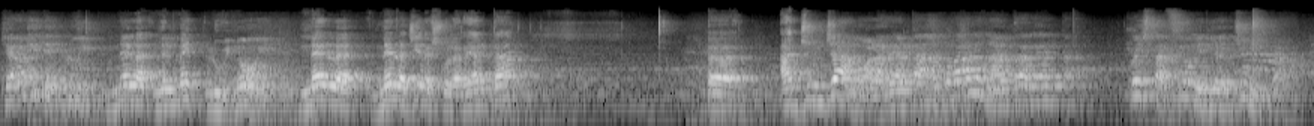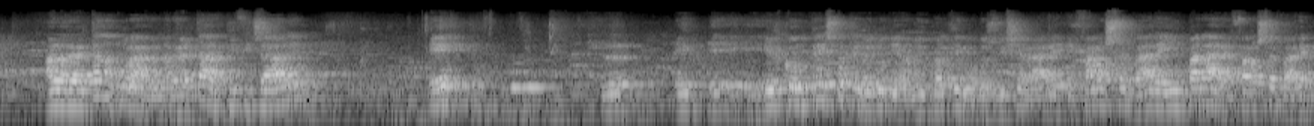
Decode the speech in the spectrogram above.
Chiaramente lui, nella, nel, lui noi, nel, nell'agire sulla realtà, eh, aggiungiamo alla realtà naturale un'altra realtà. Questa azione di aggiunta alla realtà naturale, una realtà artificiale, è è, è, è, il contesto che noi dobbiamo in qualche modo sviscerare e far osservare imparare a far osservare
